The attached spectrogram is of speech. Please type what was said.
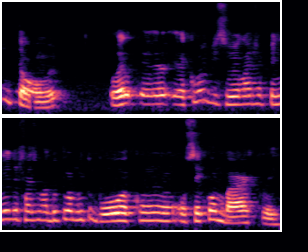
Então, é como eu disse, o Elijah Penny ele faz uma dupla muito boa com o Saquon Barkley.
